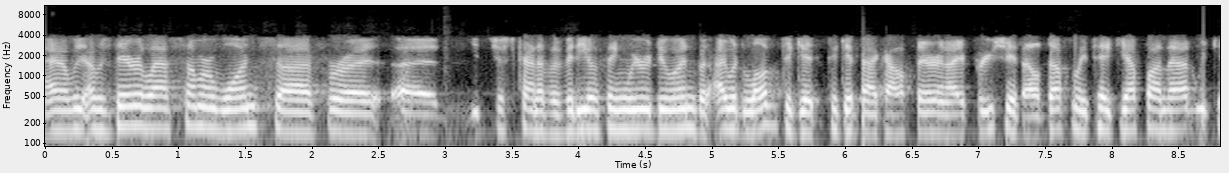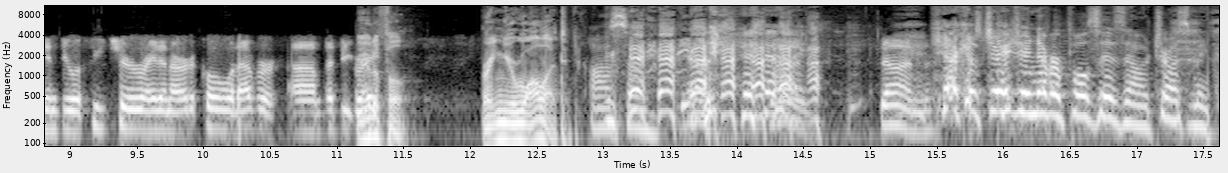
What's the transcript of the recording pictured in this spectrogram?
I was, I was there last summer once uh, for a, a just kind of a video thing we were doing. But I would love to get to get back out there, and I appreciate that. I'll definitely take you up on that. We can do a feature, write an article, whatever. Um, that'd be great. Beautiful. Bring your wallet. Awesome. Done. Yeah, because JJ never pulls his out. Trust me.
